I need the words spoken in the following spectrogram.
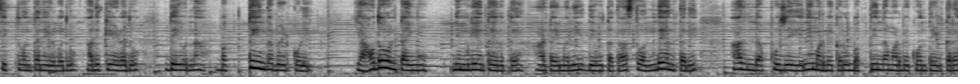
ಸಿಕ್ತು ಅಂತಲೇ ಹೇಳ್ಬೋದು. ಅದಕ್ಕೆ ಹೇಳೋದು ದೇವ್ರನ್ನ ಭಕ್ತಿಯಿಂದ ಬೇಡ್ಕೊಳ್ಳಿ. ಯಾವುದೋ ಒಂದು ಟೈಮು ನಿಮಗೆ ಅಂತ ಇರುತ್ತೆ. ಆ ಟೈಮಲ್ಲಿ ದೇವ್ರ ತಥಾಸ್ತು ಅಂದೇ ಅಂತಾನೆ. ಆದ್ದರಿಂದ ಪೂಜೆ ಏನೇ ಮಾಡಬೇಕಾದ್ರೂ ಭಕ್ತಿಯಿಂದ ಮಾಡಬೇಕು ಅಂತ ಹೇಳ್ತಾರೆ.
